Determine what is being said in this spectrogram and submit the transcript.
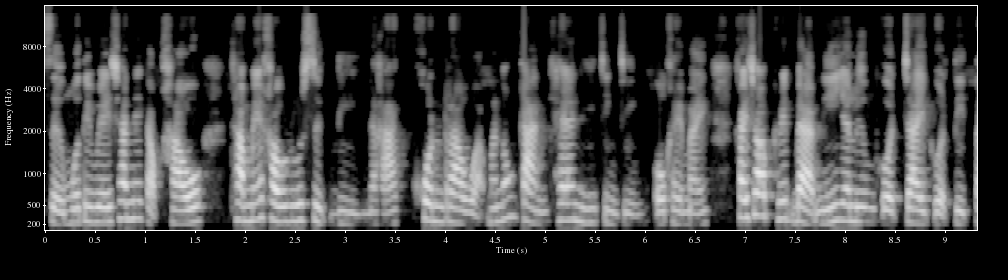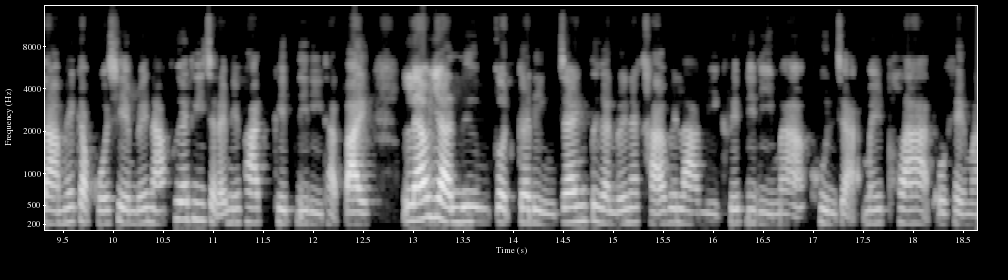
เสริม motivation ให้กับเขาทำให้เขารู้สึกดีนะคะ คนเราอะมันต้องการแค่นี้จริง ๆ โอเคไหม ใครชอบคลิปแบบนี้อย่าลืมกดใจกดติดตามให้กับโคชเชมด้วยนะ เพื่อที่จะได้ไม่พลาดคลิปดีๆ ถัดไป แล้วอย่าลืมกดกระดิ่งแจ้งเตือนด้วยนะคะเวลามีคลิปดีๆมา คุณจะไม่พลาด โอเคไหม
